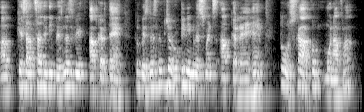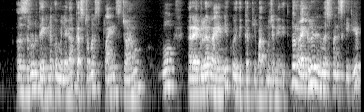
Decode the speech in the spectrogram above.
के साथ साथ यदि बिज़नेस भी आप करते हैं तो बिज़नेस में भी जो रूटीन इन्वेस्टमेंट्स आप कर रहे हैं तो उसका आपको मुनाफा ज़रूर देखने को मिलेगा। कस्टमर्स क्लाइंट्स जो है वो वो रेगुलर रहेंगे, कोई दिक्कत की बात मुझे नहीं दिखती। तो रेगुलर इन्वेस्टमेंट्स कीजिए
